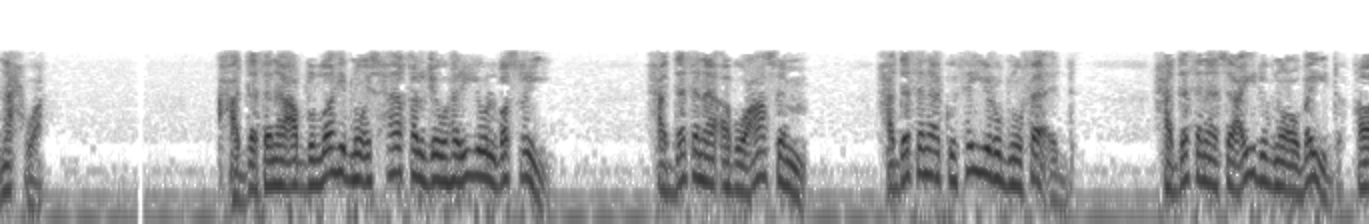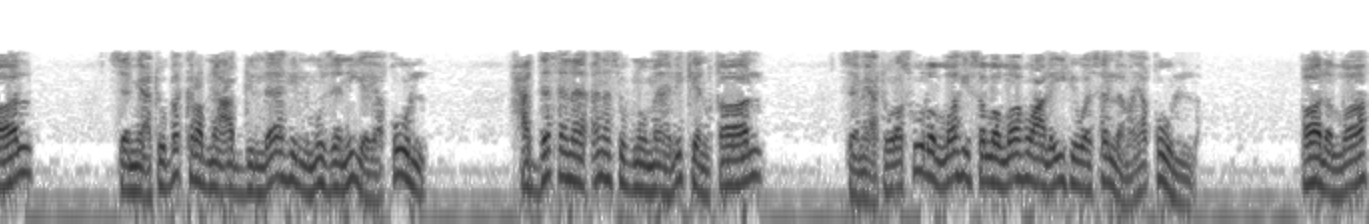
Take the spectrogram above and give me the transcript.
نحوه. حدثنا عبد الله بن إسحاق الجوهري البصري. حدثنا أبو عاصم. حدثنا كثير بن فائد. حدثنا سعيد بن عبيد قال سمعت بكر بن عبد الله المزني يقول حدثنا أنس بن مالك قال سمعت رسول الله صلى الله عليه وسلم يقول قال الله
